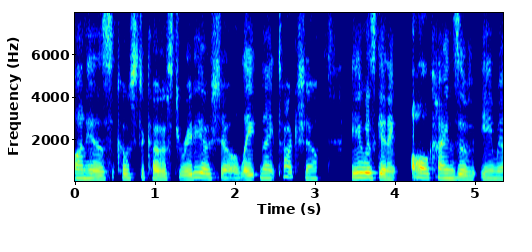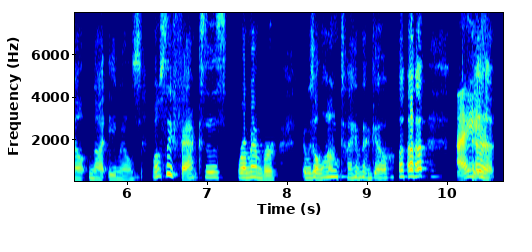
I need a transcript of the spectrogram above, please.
on his coast to coast radio show, late night talk show. He was getting all kinds of email, not emails, mostly faxes. Remember, it was a long oh. time ago. I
